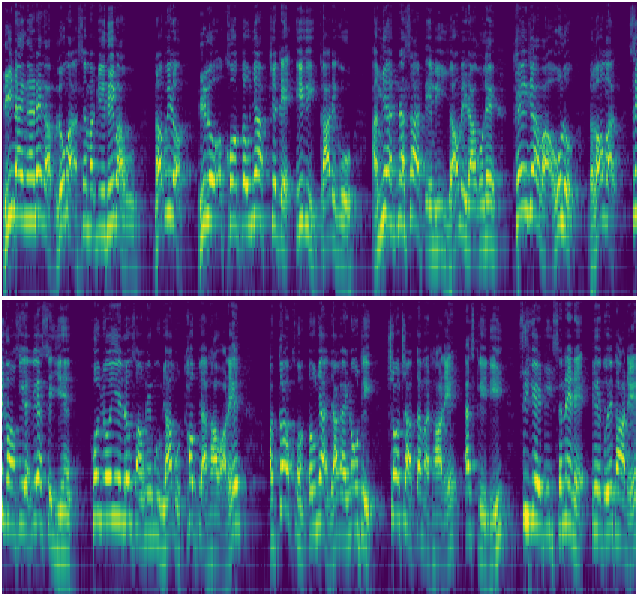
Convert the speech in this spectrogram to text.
ဒီနိုင်ငံတွေကဘလို့မှအဆင်မပြေသေးပါဘူးနောက်ပြီးတော့ဒီလိုအခွန်တုံညဖြစ်တဲ့ EV ကားတွေကိုအမျက်နှစ်ဆတင်ပြီးရောင်းနေတာကိုလည်းထိန်းကြပါဦးလို့၎င်းကစစ်ကောင်စီရဲ့လျှက်စစ်ရင်ဖွံ့ဖြိုးရေးလှုပ်ဆောင်နေမှုများကိုထောက်ပြထားပါတယ်အကောက်ခွန်တုံညရာခိုင်နှုန်းအထိရှော့ချတတ်မှတ်ထားတဲ့ SKD CKD စနစ်နဲ့တင်သွင်းထားတဲ့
